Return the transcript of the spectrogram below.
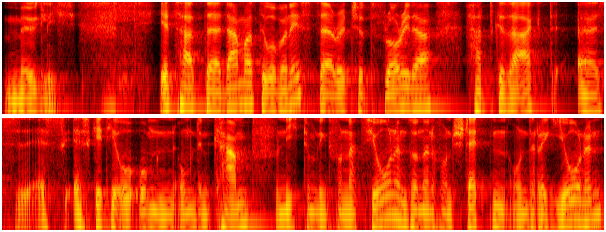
möglich. Jetzt hat äh, damals der Urbanist äh, Richard Florida hat gesagt, es, es, es geht hier um, um den Kampf nicht unbedingt von Nationen, sondern von Städten und Regionen.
